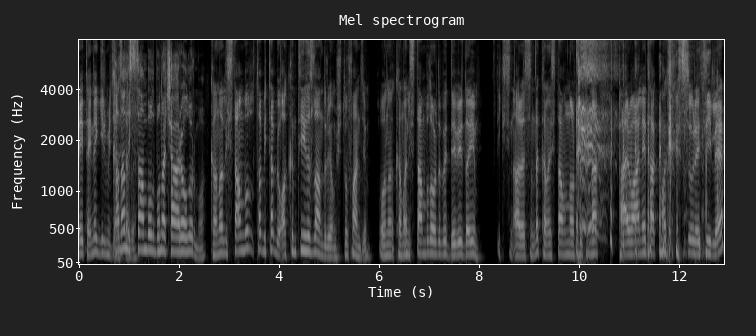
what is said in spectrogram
Detayına girmeyeceğiz Kanal tabii. İstanbul buna çare olur mu? Kanal İstanbul tabii tabii o akıntıyı hızlandırıyormuş Tufancım. Onu Kanal İstanbul orada böyle devir dayım ikisinin arasında Kanal İstanbul'un ortasına pervane takmak suretiyle.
